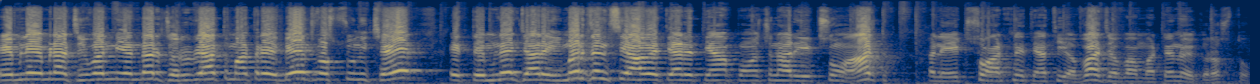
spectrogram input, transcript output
એમને એમના જીવનની અંદર જરૂરિયાત માત્ર એ બે જ વસ્તુની છે, એ તેમને જ્યારે ઇમરજન્સી આવે ત્યારે ત્યાં પહોંચનારી એકસો આઠ અને એકસો આઠને ત્યાંથી આવવા જવા માટેનો એક રસ્તો.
